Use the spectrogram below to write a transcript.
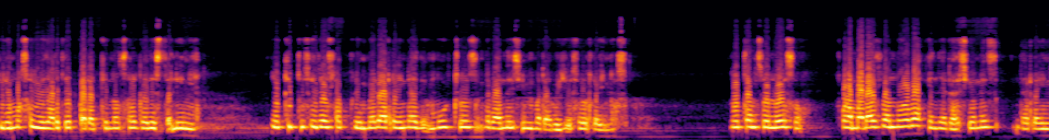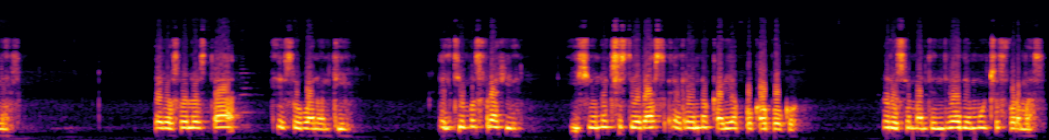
Queremos ayudarte para que no salga de esta línea, que tú serás la primera reina de muchos grandes y maravillosos reinos. No tan solo eso, formarás las nuevas generaciones de reinas. Pero solo está eso bueno en ti. El tiempo es frágil, y si no existieras, el reino caería poco a poco, pero se mantendría de muchas formas.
